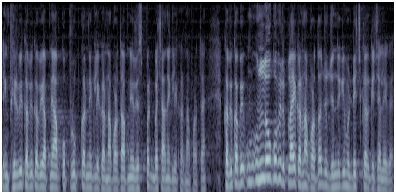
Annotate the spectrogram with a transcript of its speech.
लेकिन फिर भी कभी कभी अपने आप को प्रूव करने के लिए करना पड़ता है अपनी रिस्पेक्ट बचाने के लिए करना पड़ता है। कभी कभी उन, उन लोगों को भी रिप्लाई करना पड़ता है जो ज़िंदगी में डिच करके चले गए।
